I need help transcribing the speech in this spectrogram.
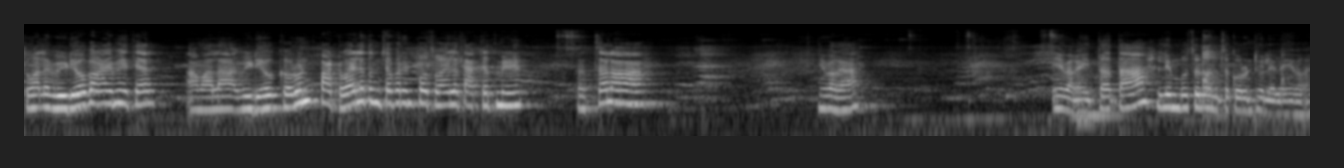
तुम्हाला व्हिडिओ बघायला मिळतील. आम्हाला व्हिडिओ करून पाठवायला तुमच्यापर्यंत पोचवायला ताकद मिळेल. तर चला. हे बघा. हे बघा इथं आता लिंबूचं लोणचं करून ठेवलेलं आहे हे बघा.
